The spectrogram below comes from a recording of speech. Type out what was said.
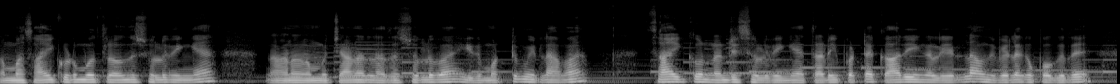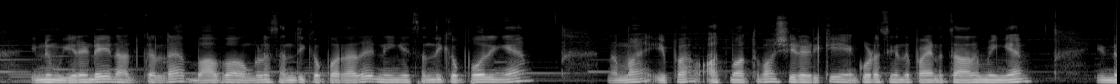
நம்ம சாய் குடும்பத்தில் வந்து சொல்லுவீங்க நானும் நம்ம சேனலில் அதை சொல்லுவேன். இது மட்டும் இல்லாமல் சாய்க்கும் நன்றி சொல்லுவீங்க தடைப்பட்ட காரியங்கள் எல்லாம் வந்து விலக போகுது. இன்னும் இரண்டே நாட்களில் பாபா அவங்கள சந்திக்க போகிறாரு நீங்கள் சந்திக்க போகிறீங்க நம்ம இப்போ ஆத்மார்த்தமாக ஷீரடிக்கு என் கூட சேர்ந்து பயணத்தை ஆரம்பிங்க. இந்த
